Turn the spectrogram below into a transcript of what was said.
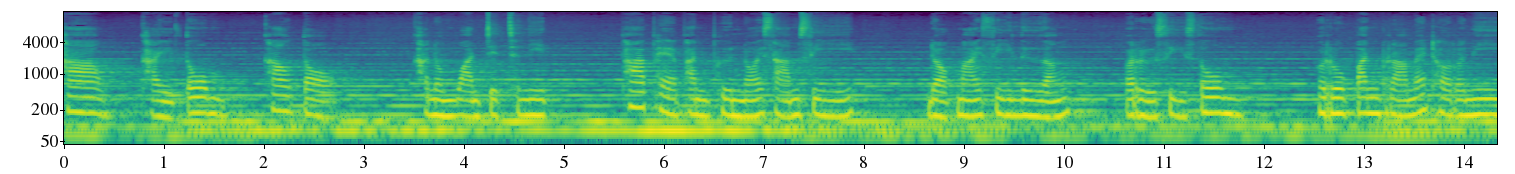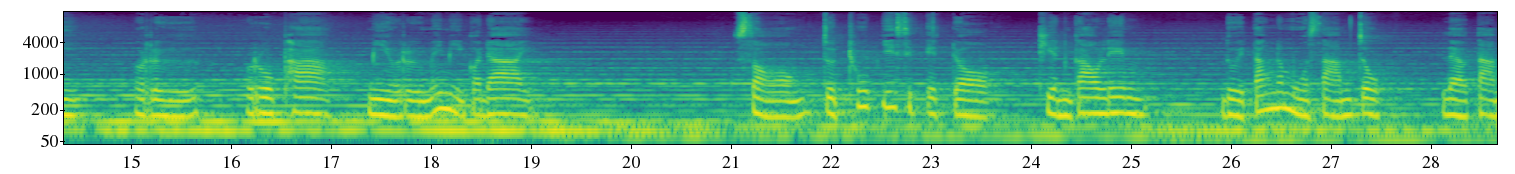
ข้าว ไข่ต้ม ข้าวตอก ขนมหวานเจ็ดชนิด ผ้าแพรพันผืนน้อยสามสี ดอกไม้สีเหลือง หรือสีส้ม รูปปั้นพระแม่ธรณี หรือรูปภามีหรือไม่มีก็ได้ 2. จุดทูบ21 ดอก เทียนเก้าเล่ม โดยตั้งนโมสามจบ แล้วตาม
